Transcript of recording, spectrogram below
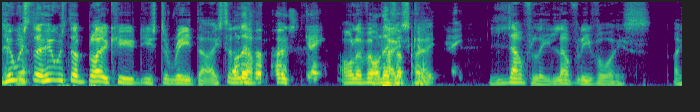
Who was the Who was the bloke who used to read that? I used to Oliver love Postgate. Oliver, Oliver Postgate. Lovely, lovely voice. I,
